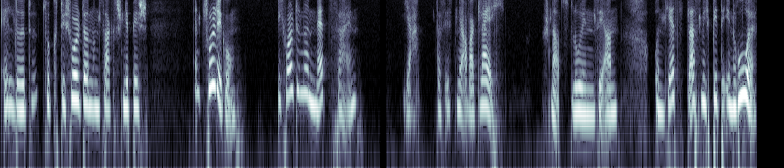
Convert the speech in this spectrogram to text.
Eldred zuckt die Schultern und sagt schnippisch: Entschuldigung, ich wollte nur nett sein. Ja, das ist mir aber gleich, schnauzt Luin sie an. Und jetzt lass mich bitte in Ruhe.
